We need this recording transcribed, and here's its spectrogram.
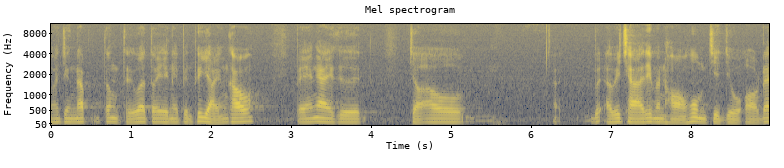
มันจึงนับต้องถือว่าตัวเองเนี่ยเป็นผู้ใหญ่ของเขาไปลง่ายคือเจาะเอาอวิชชาที่มันห่อหุ้มจิตอยู่ออกได้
